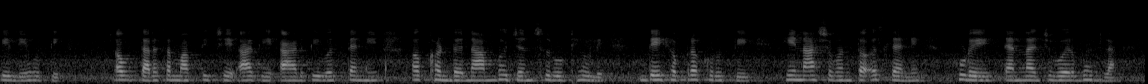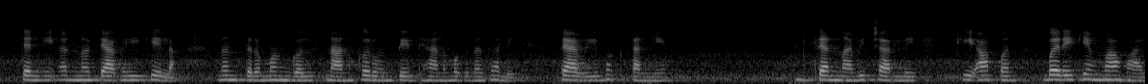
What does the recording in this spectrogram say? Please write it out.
केली होती. अवतार समाप्तीचे आधी आठ दिवस त्यांनी अखंड नामभजन सुरू ठेवले. देह प्रकृती ही नाशवंत असल्याने पुढे त्यांना ज्वर भरला. त्यांनी अन्नत्यागही केला. नंतर मंगल स्नान करून ते ध्यानमग्न झाले. त्यावेळी भक्तांनी त्यांना विचारले की आपण बरे केव्हा व्हाल?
